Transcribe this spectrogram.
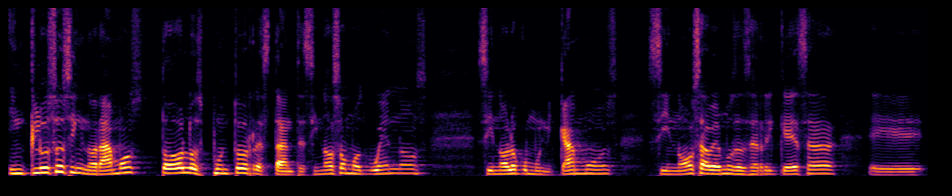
Incluso si ignoramos todos los puntos restantes, si no somos buenos, si no lo comunicamos, si no sabemos hacer riqueza, eh,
